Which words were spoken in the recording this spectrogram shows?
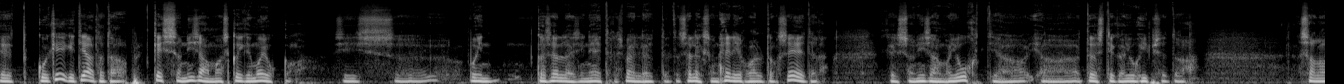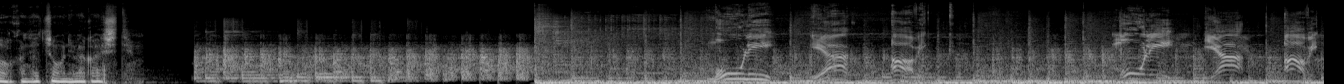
et kui keegi teada tahab, et kes on Isamaas kõige mõjukam, siis võin ka selle siin eetris välja ütelda, selleks on Helir-Valdor Seeder kes on Isamaa juht ja, ja tõesti ka juhib seda salaorganisatsiooni väga hästi. muuli ja Aavik. muuli ja Aavik.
